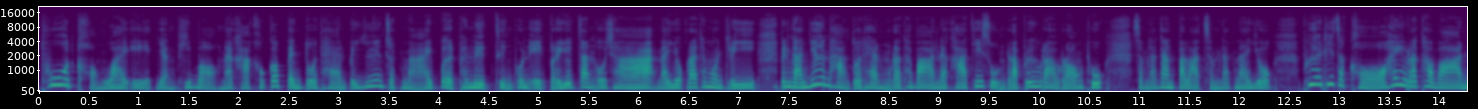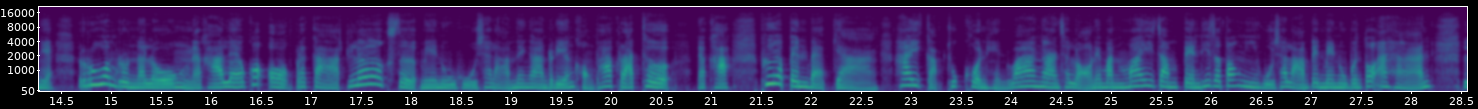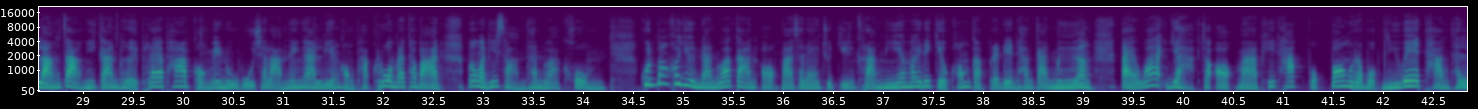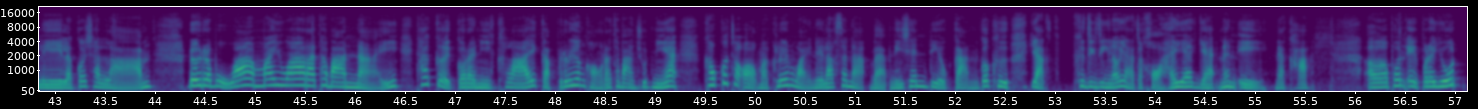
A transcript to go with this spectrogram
ทูตของ y ออย่างที่บอกนะคะ เขาก็เป็นตัวแทนไปยื่นจดหมาย เปิดผนึกถึงพลเอกประยุทธ์จันโอชา นายกรัฐมนตรี เป็นการยื่นผ่านตัวแทนของรัฐบาลนะคะ ที่ศูนย์รับเรื่องราวร้องทุกข์สำนักงานปลัดสำนักนายก เพื่อที่จะขอให้รัฐบาลเนี่ยร่วมรณรงค์นะคะ แล้วก็ออกประกาศเลิกเสิร์ฟเมนูหูฉลามในงานเลี้ยงของภาครัฐเถอะนะคะ เพื่อเป็นแบบอย่างให้กับทุกคนเห็นว่างานฉลองเนี่ยมันไม่จำเป็นที่จะต้องมีหูฉลามเป็นเมนูบนโต๊ะอาหาร หลังงจากมีการเผยแพร่ภาพของเมนูหูฉลามในงานเลี้ยงของพรรคร่วมรัฐบาล เมื่อวันที่ 3 ธันวาคม คุณป้องเขายืนยันว่าการออกมาแสดงจุดยืนครั้งนี้ไม่ได้เกี่ยวข้องกับประเด็นทางการเมือง แต่ว่าอยากจะออกมาพิทักษ์ปกป้องระบบนิเวศทางทะเลแล้วก็ฉลาม โดยระบุว่าไม่ว่ารัฐบาลไหน ถ้าเกิดกรณีคล้ายกับเรื่องของรัฐบาลชุดนี้เขาก็จะออกมาเคลื่อนไหวในลักษณะแบบนี้เช่นเดียวกัน ก็คืออยากคือจริงๆ แล้วอยากจะขอให้แยกแยะนั่นเองนะคะพลเอกประยุทธ์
